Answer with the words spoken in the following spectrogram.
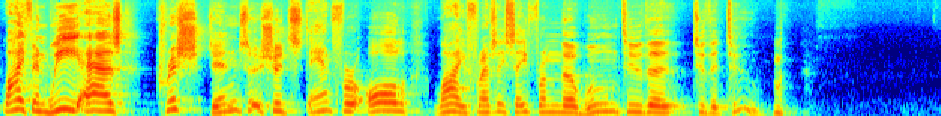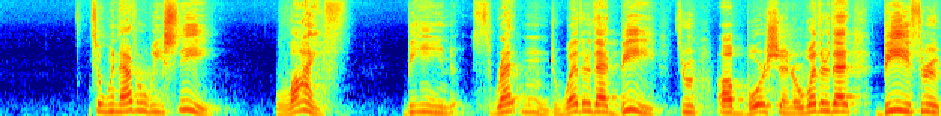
life, and we as Christians should stand for all life, as they say, from the womb to the to the tomb. So whenever we see life being threatened, whether that be through abortion or whether that be through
